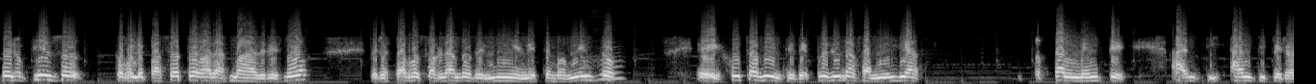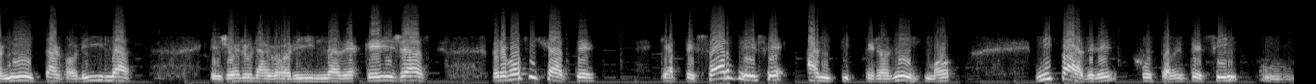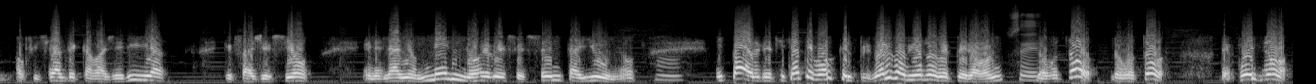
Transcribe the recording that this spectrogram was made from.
pero pienso como le pasó a todas las madres, ¿no? pero estamos hablando de mí en este momento, eh, justamente después de una familia totalmente anti antiperonista, gorila, que yo era una gorila de aquellas. Pero vos fíjate que a pesar de ese antiperonismo, mi padre, justamente sí, un oficial de caballería que falleció en el año 1961, mi padre, fíjate vos que el primer gobierno de Perón lo votó, lo votó, después no,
